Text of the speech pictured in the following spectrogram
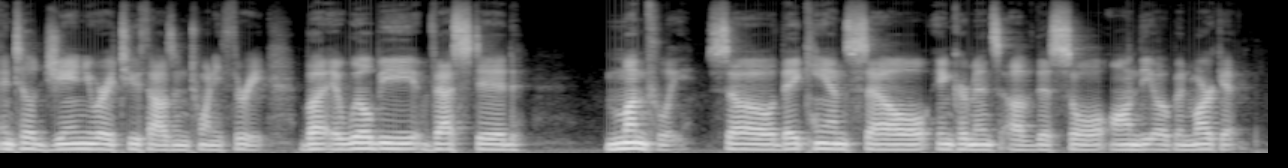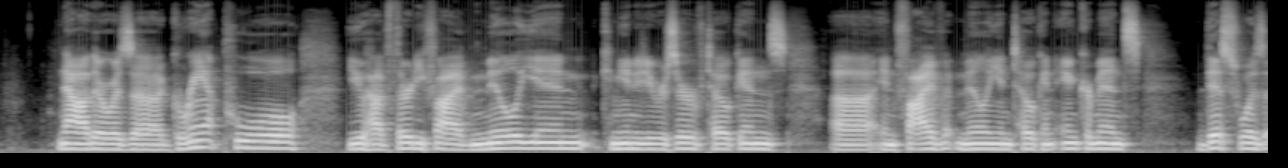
until January 2023, but it will be vested monthly. So they can sell increments of this SOL on the open market. Now, there was a grant pool you have 35 million community reserve tokens uh, in 5 million token increments. This was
